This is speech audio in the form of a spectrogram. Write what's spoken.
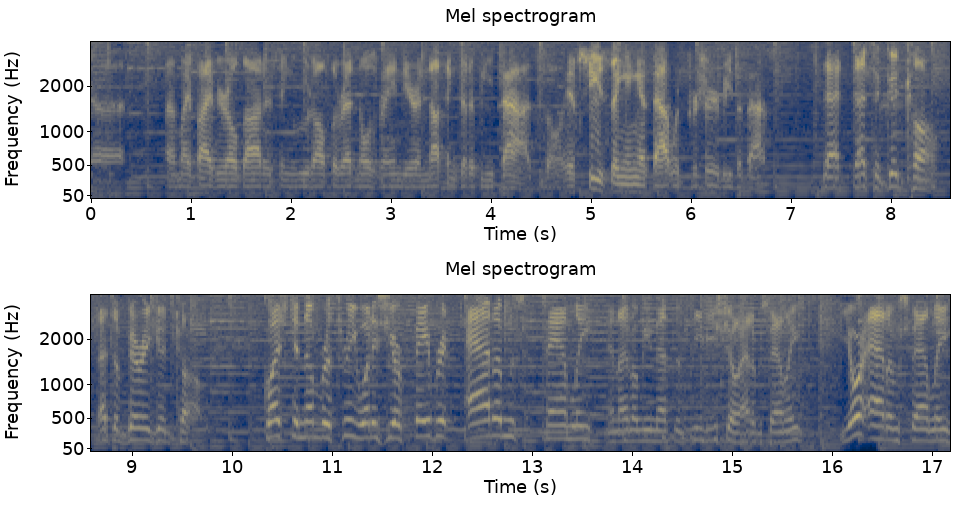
uh, uh, my five year old daughter sing Rudolph the Red-Nosed Reindeer, and nothing could have beat that. So if she's singing it, that would for sure be the best. That that's a good call. That's a very good call. Question number three: What is your favorite Adams Family? And I don't mean that the TV show Addams Family. Your Adams Family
